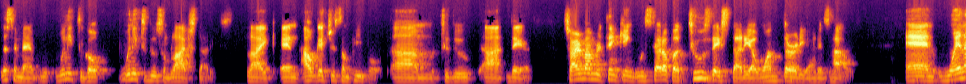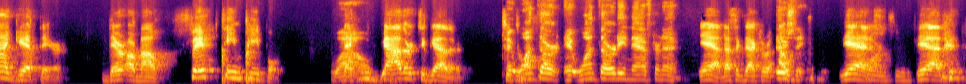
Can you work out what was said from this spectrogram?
listen, man, we need to go, we need to do some live studies. Like, and I'll get you some people um, to do uh, there. So I remember thinking we set up a Tuesday study at 1.30 at his house. And when I get there, there are about 15 people wow. that he gathered together to at one thirty at one thirty in the afternoon. Yeah, that's exactly right. Tuesday. Yeah, yeah.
